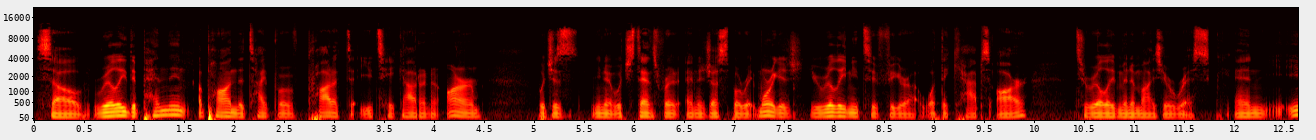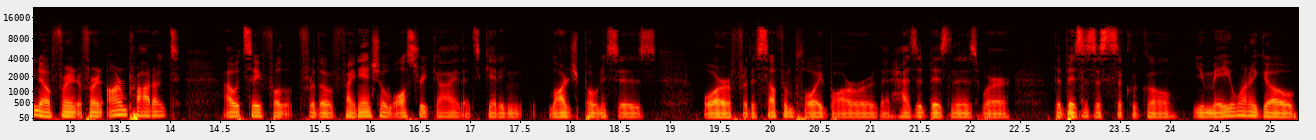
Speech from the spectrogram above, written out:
So, really dependent upon the type of product that you take out on an arm, which is, you know, which stands for an adjustable rate mortgage, you really need to figure out what the caps are to really minimize your risk. And you know, for an, for an arm product, I would say for for the financial Wall Street guy that's getting large bonuses or for the self-employed borrower that has a business where the business is cyclical, you may want to go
